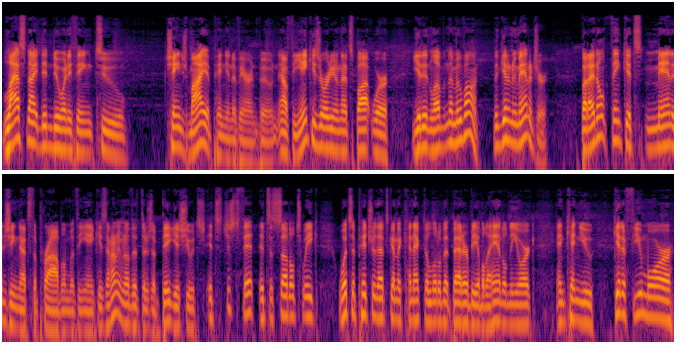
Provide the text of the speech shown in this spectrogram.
last night didn't do anything to change my opinion of Aaron Boone. Now, if the Yankees are already on that spot where you didn't love him, then move on. Then get a new manager. But I don't think it's managing that's the problem with the Yankees. I don't even know that there's a big issue. It's it's just fit. It's a subtle tweak. What's a pitcher that's going to connect a little bit better, be able to handle New York, and can you get a few more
